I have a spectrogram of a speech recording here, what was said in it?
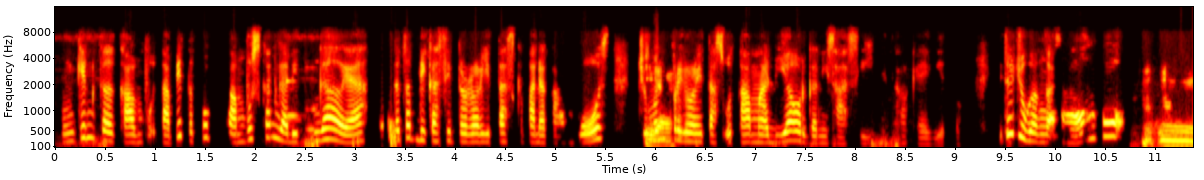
Mungkin ke kampus tapi tetap kampus kan gak ditinggal ya. Tetap dikasih prioritas kepada kampus cuman yeah. prioritas utama dia organisasi. Gitu kayak gitu. Itu juga nggak salah kok. Mm-hmm.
